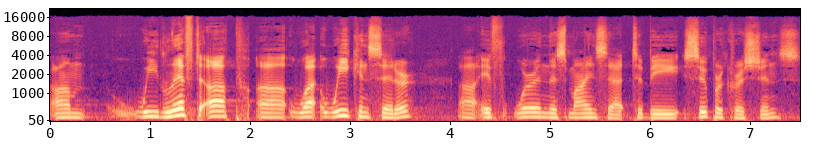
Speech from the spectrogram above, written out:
Um, we lift up uh, what we consider uh, if we're in this mindset to be super Christians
